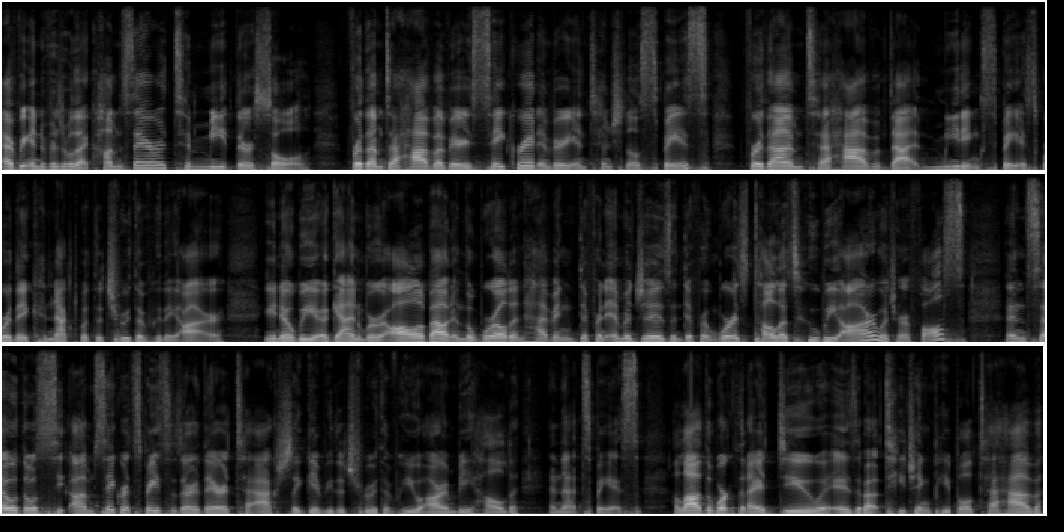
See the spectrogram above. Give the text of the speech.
every individual that comes there to meet their soul, for them to have a very sacred and very intentional space, for them to have that meeting space where they connect with the truth of who they are. You know, we, again, we're all about in the world and having different images and different words tell us who we are, which are false. And so those um, sacred spaces are there to actually give you the truth of who you are and be held in that space. A lot of the work that I do is about teaching people to have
